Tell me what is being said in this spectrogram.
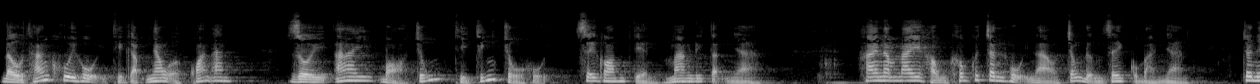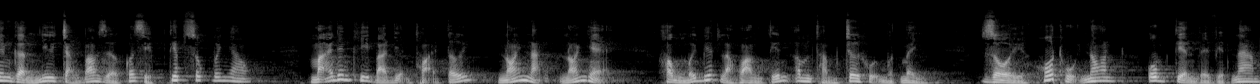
Đầu tháng khui hụi thì gặp nhau ở quán ăn, rồi ai bỏ chúng thì chính chủ hụi sẽ gom tiền mang đi tận nhà. Hai năm nay Hồng không có chân hụi nào trong đường dây của bà Nhàn, cho nên gần như chẳng bao giờ có dịp tiếp xúc với nhau. Mãi đến khi bà điện thoại tới, nói nặng, nói nhẹ, Hồng mới biết là Hoàng Tiến âm thầm chơi hụi một mình, rồi hốt hụi non ôm tiền về Việt Nam.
